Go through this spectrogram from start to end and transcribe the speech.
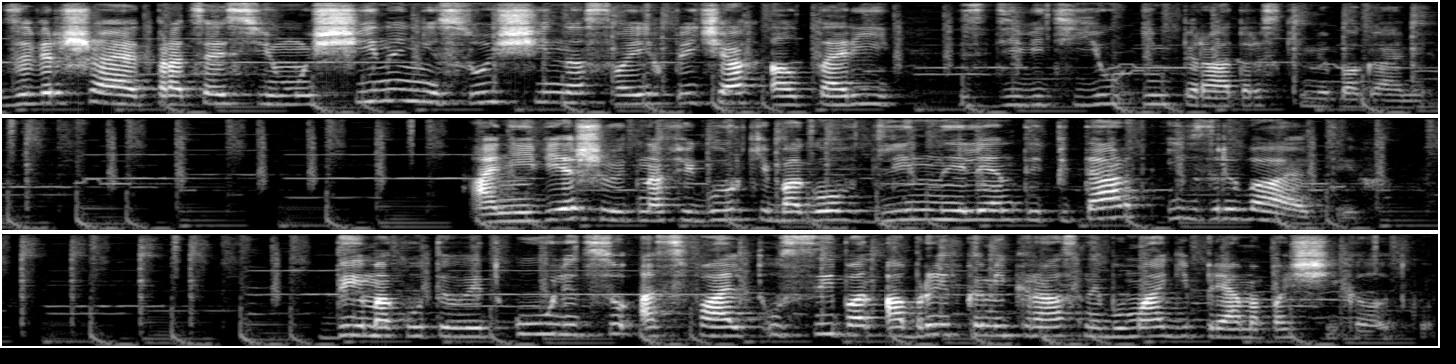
Завершает процессию мужчины, несущий на своих плечах алтари с девятью императорскими богами. Они вешают на фигурки богов длинные ленты петард и взрывают их. Дым окутывает улицу, асфальт усыпан обрывками красной бумаги прямо по щиколотку.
